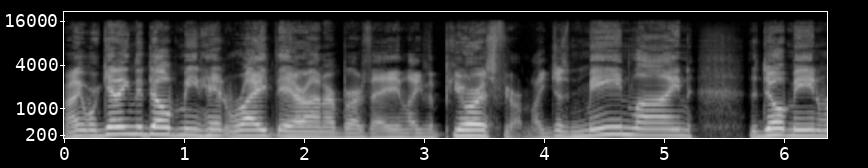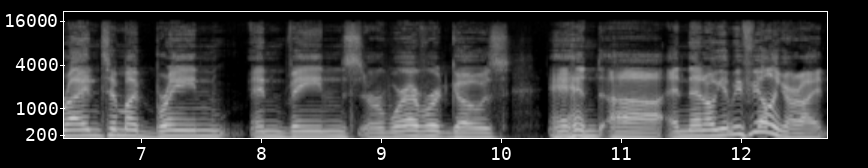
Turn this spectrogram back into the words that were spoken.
right? We're getting the dopamine hit right there on our birthday in like the purest form, like just mainline the dopamine right into my brain and veins or wherever it goes, and uh, and then it'll get me feeling all right.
